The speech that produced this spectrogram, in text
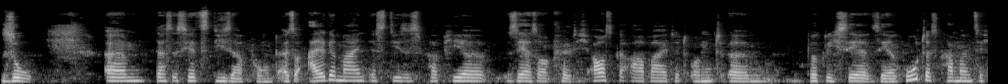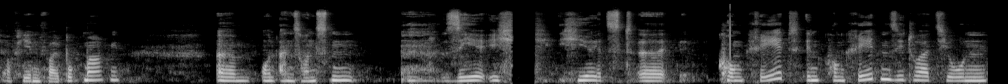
So, ähm, das ist jetzt dieser Punkt. Also allgemein ist dieses Papier sehr sorgfältig ausgearbeitet und ähm, wirklich sehr, sehr gut. Das kann man sich auf jeden Fall bookmarken. Ähm, und ansonsten sehe ich hier jetzt äh, konkret in konkreten Situationen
